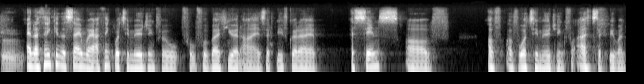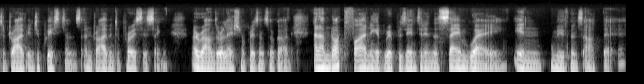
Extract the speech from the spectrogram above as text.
Mm. And I think in the same way, I think what's emerging for, for, for both you and I is that we've got a, a sense of of, of what's emerging for us that we want to drive into questions and drive into processing around the relational presence of God. And I'm not finding it represented in the same way in movements out there.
